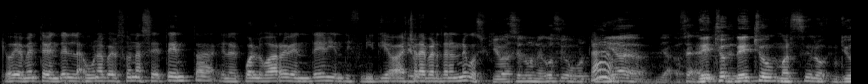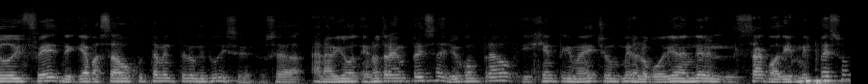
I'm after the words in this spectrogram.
que obviamente venderla a una persona 70 en el cual lo va a revender y en definitiva va a echar a perder el negocio. Que va a ser un negocio de oportunidad. Claro. Ya, o sea, de, hecho, de hecho, Marcelo, yo doy fe de que ha pasado justamente lo que tú dices. O sea, han habido en otras empresas, yo he comprado y gente que me ha dicho, mira, lo podría vender el saco a 10 mil pesos,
